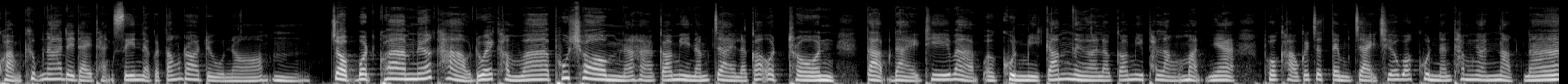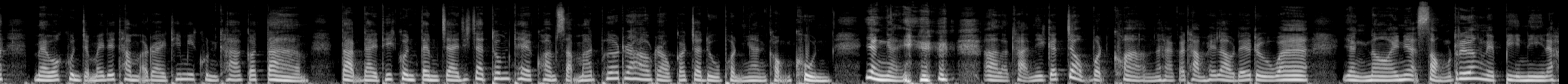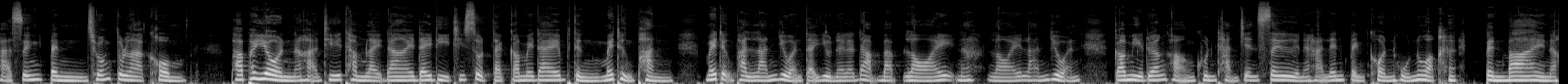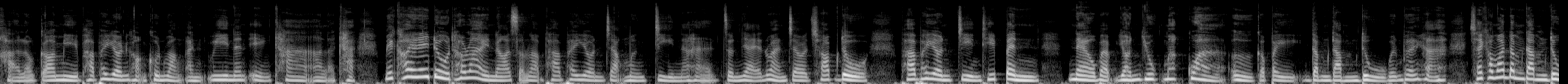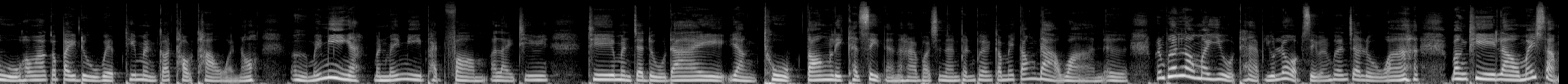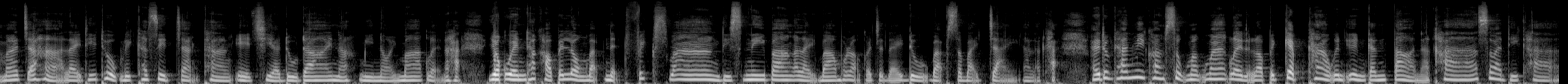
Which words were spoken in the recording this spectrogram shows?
ความคืบหน้าใด ๆทั้งสิ้นเนี่ยก็ต้องรอดูเนาะอืม จบบทความเนื้อข่าวด้วยคำว่าผู้ชมนะคะ ก็มีน้ำใจแล้วก็อดทนตราบใดที่แบบคุณมีกล้ามเนื้อ แล้วก็มีพลังหมัดเนี่ย พวกเขาก็จะเต็มใจเชื่อว่าคุณนั้นทำงานหนักนะ แม้ว่าคุณจะไม่ได้ทำอะไรที่มีคุณค่าก็ตามตราบใดที่คุณเต็มใจที่จะทุ่มเทความสามารถเพื่อเราเราก็จะดูผลงานของคุณยังไงเอาละค่ะนี่ก็จบบทความนะคะ ก็ทำให้เราได้รู้ว่าอย่างน้อยเนี่ยสองเรื่องในปีนี้นะคะ ซึ่งเป็นช่วงตุลาคม ภาพยนตร์นะคะที่ทำรายได้ได้ดีที่สุด แต่ก็ไม่ได้ถึงไม่ถึงพันไม่ถึงพันล้านหยวน แต่อยู่ในระดับแบบร้อยนะร้อยล้านหยวน ก็มีเรื่องของคุณถันเจนซื่อนะคะเล่นเป็นคนหูหนวก เป็นใบนะคะ แล้วก็มีภาพยนตร์ของคุณหวังอันวีนั่นเองค่ะเอาละค่ะ ไม่ค่อยได้ดูเท่าไหร่เนาะสำหรับภาพยนตร์จากเมืองจีนนะคะส่วนใหญ่หวานจะชอบดู ภาพยนตร์จีนที่เป็นแนวแบบย้อนยุคมากกว่า เออ ก็ไปดำดำดูเพื่อนๆค่ะ ใช้คำว่าดำดำดู เพราะว่าก็ไปดูเว็บที่มันก็เทาๆอะเนาะเออไม่มีไงมันไม่มีแพลตฟอร์มอะไรที่ที่มันจะดูได้อย่างถูกต้องลิขสิทธิ์นะคะ เพราะฉะนั้นเพื่อนๆก็ไม่ต้องด่าหวานเออเพื่อนๆลองมาอยู่แถบยุโรปสิเพื่อนๆจะรู้ว่า บางทีเราไม่สามารถจะหาอะไรที่ถูกลิขสิทธิ์จากทางเอเชียดูได้นะมีน้อยมากเลยนะคะ ยกเว้นถ้าเขาไปลงแบบ Netflix บ้างดิสนีย์บ้างอะไรบ้างพวกเราก็จะได้ดูแบบสบายใจเอาละค่ะ ให้ทุกท่านมีความสุขมากๆเลยเดี๋ยวเราไปเก็บข่าวอื่นๆกันต่อนะคะ สวัสดีค่ะ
